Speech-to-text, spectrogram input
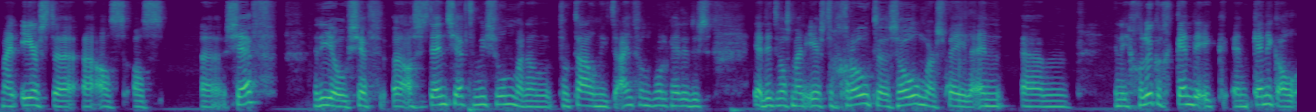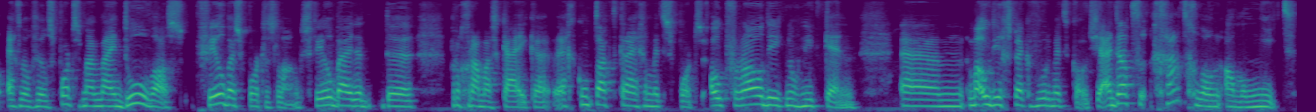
mijn eerste uh, als, als uh, chef. Rio, chef, uh, assistent-chef de mission, maar dan totaal niet de eindverantwoordelijkheden. Dus ja, dit was mijn eerste grote zomerspelen. En um, en gelukkig kende ik en ken ik al echt wel veel sporters. Maar mijn doel was veel bij sporters langs. Veel bij de, de programma's kijken. Echt contact krijgen met de sporters. Ook vooral die ik nog niet ken. Um, maar ook die gesprekken voeren met de coach. Ja, en dat gaat gewoon allemaal niet.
